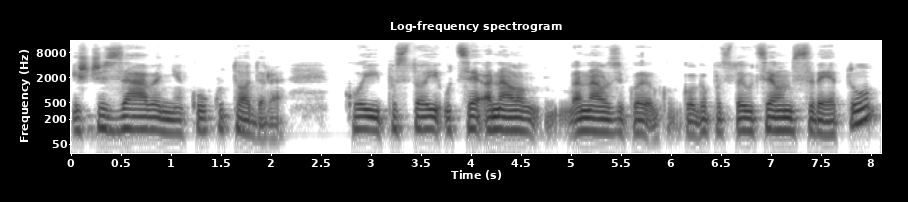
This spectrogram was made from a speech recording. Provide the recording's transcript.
iščezavanje kuku Todora, koji postoji u ce, analog, analozi ko, koga postoji u celom svetu,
